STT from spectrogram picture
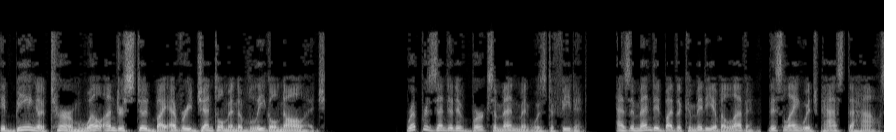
it being a term well understood by every gentleman of legal knowledge. Representative Burke's amendment was defeated. As amended by the Committee of Eleven, this language passed the House.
